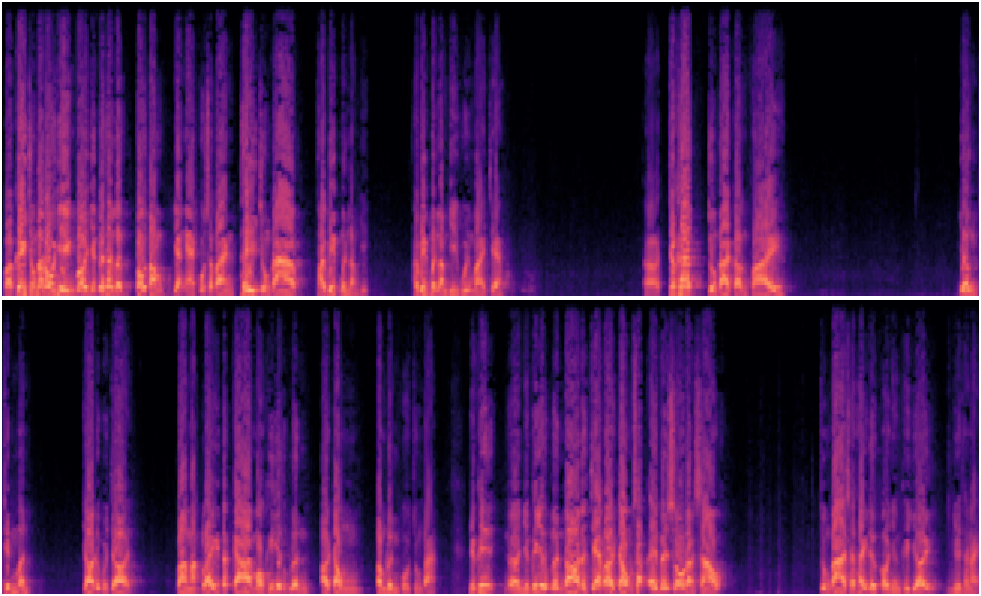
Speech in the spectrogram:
Và khi chúng ta đối diện với những cái thế lực tối tâm gian ác của Satan thì chúng ta phải biết mình làm gì. Phải biết mình làm gì quý mài cha. À, trước hết chúng ta cần phải dâng chính mình cho Đức Chúa Trời và mặc lấy tất cả mọi khí giới thuộc linh ở trong tâm linh của chúng ta. Những cái ờ, những cái giới thuộc linh đó được chép ở trong sách Ephesos đoạn 6 chúng ta sẽ thấy được có những khí giới như thế này.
